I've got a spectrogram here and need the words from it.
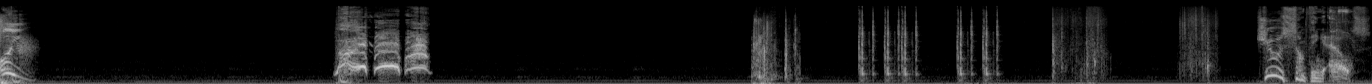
Oi! Choose something else.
